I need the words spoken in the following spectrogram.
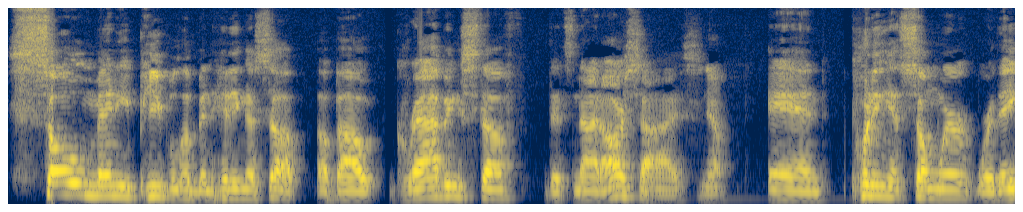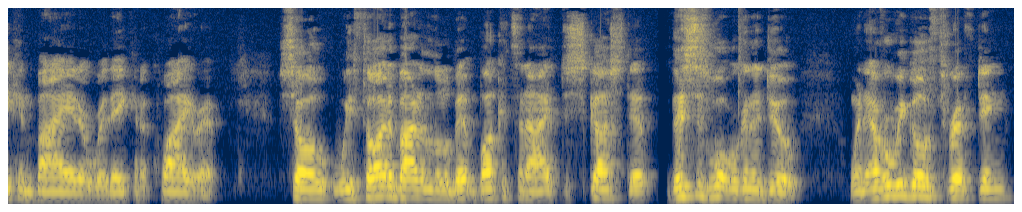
So many people have been hitting us up about grabbing stuff that's not our size Yep. and putting it somewhere where they can buy it or where they can acquire it. So we thought about it a little bit. Buckets and I discussed it. This is what we're going to do. Whenever we go thrifting,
